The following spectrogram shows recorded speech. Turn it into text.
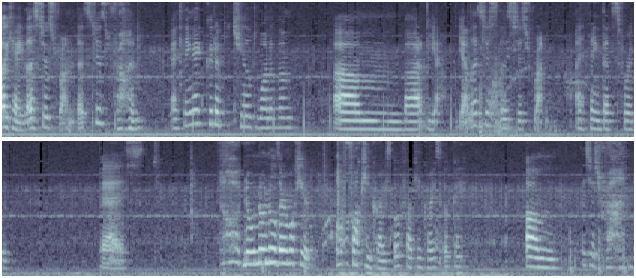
Okay, let's just run. Let's just run. I think I could have killed one of them. Um, but yeah, yeah, let's just, let's just run. I think that's for the best. no, no, no, there are more here. Oh, fucking Christ. Oh, fucking Christ. Okay. Um, let's just run.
